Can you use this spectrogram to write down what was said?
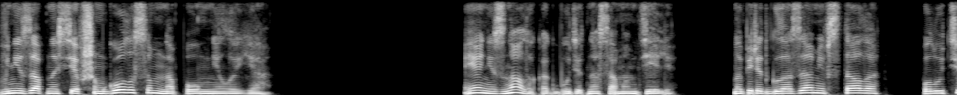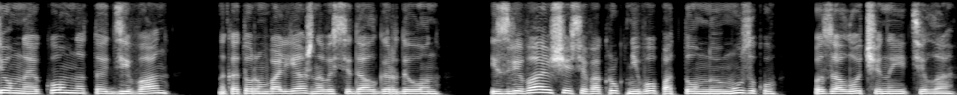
внезапно севшим голосом напомнила я. Я не знала, как будет на самом деле, но перед глазами встала полутемная комната, диван, на котором вальяжно восседал Гордеон, извивающаяся вокруг него под томную музыку позолоченные тела.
